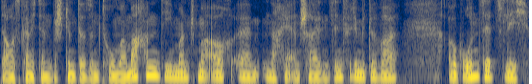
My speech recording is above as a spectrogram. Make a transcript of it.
Daraus kann ich dann bestimmte Symptome machen, die manchmal auch ähm, nachher entscheidend sind für die Mittelwahl. Aber grundsätzlich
